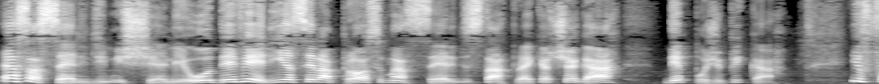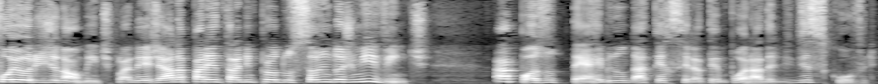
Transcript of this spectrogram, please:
Essa série de Michelle Yeoh deveria ser a próxima série de Star Trek a chegar depois de Picard, e foi originalmente planejada para entrar em produção em 2020, após o término da terceira temporada de Discovery.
